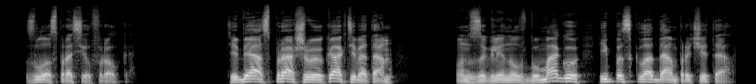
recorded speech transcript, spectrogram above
— зло спросил Фролка. «Тебя спрашиваю, как тебя там?» Он заглянул в бумагу и по складам прочитал.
